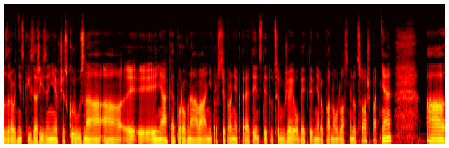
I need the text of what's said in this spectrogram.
zdravotnických zařízení je v Česku různá a i, i, nějaké porovnávání prostě pro některé ty instituce může i objektivně dopadnout vlastně docela špatně a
